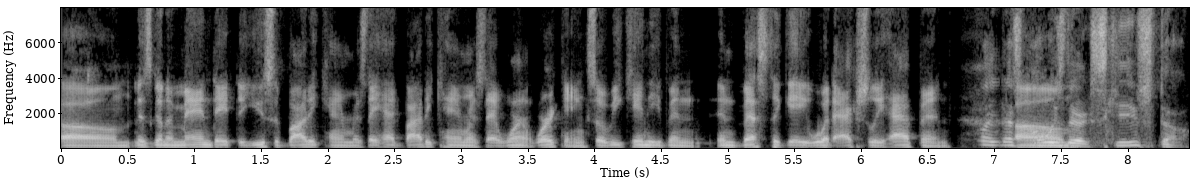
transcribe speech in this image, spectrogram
Um, is going to mandate the use of body cameras. They had body cameras that weren't working, so we can't even investigate what actually happened. like that's always um, their excuse, though.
